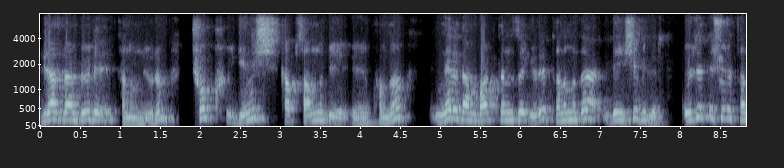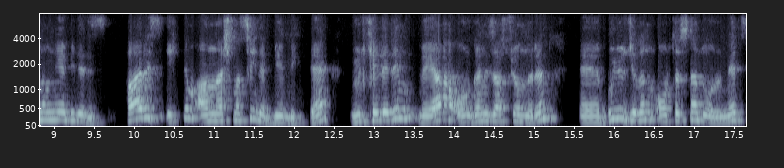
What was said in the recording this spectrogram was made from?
biraz ben böyle tanımlıyorum. Çok geniş kapsamlı bir e, konu. nereden baktığınıza göre tanımı da değişebilir. Özetle şöyle tanımlayabiliriz. Paris İklim Anlaşması ile birlikte ülkelerin veya organizasyonların e, bu yüzyılın ortasına doğru net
